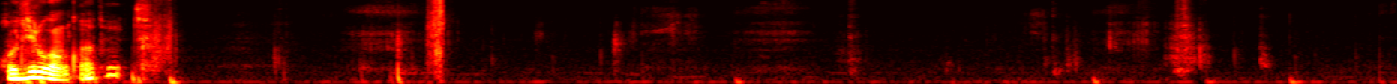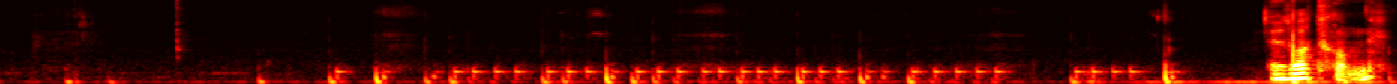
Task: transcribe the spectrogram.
어디로 간 거야 도대체? 네드와트가 없네.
